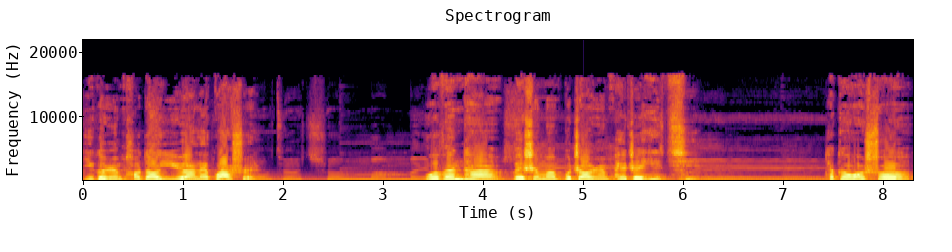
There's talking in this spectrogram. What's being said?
一个人跑到医院来挂水。我问他为什么不找人陪着一起，他跟我说，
